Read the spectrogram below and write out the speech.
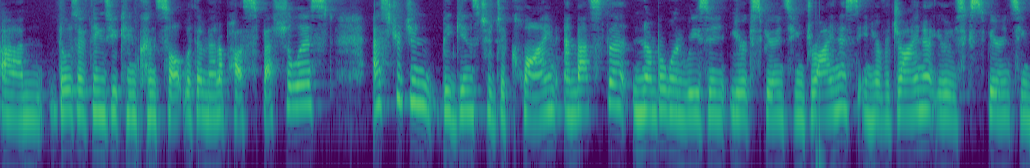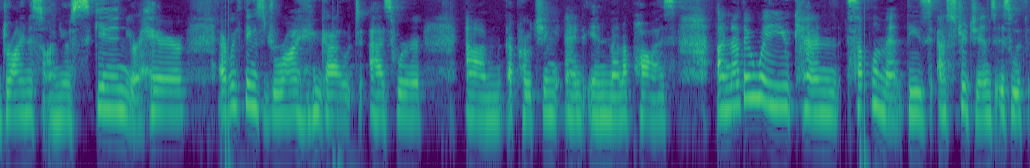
Um, those are things you can consult with a menopause specialist. Estrogen begins to decline, and that's the number one reason you're experiencing dryness in your vagina. You're experiencing dryness on your skin, your hair. Everything's drying out as we're um, approaching and in menopause. Another way you can supplement these estrogens is with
